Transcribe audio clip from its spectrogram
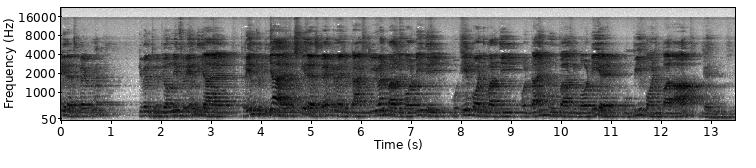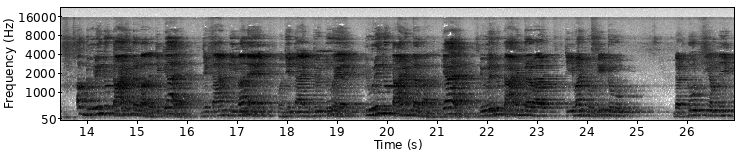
के रेस्पेक्ट में। गिवन फ्रेम जो हमने फ्रेम दिया है फ्रेम जो दिया है, उसके रेस्पेक्ट में जो टाइम टी वन पर जो बॉडी थी, वो ए पॉइंट पर थी और टाइम टू पर जो बॉडी है, वो बी पॉइंट पर आ गई। अब ड्यूरिंग जो टाइम इंटरवल है, ये क्या है? ये टाइम टी वन है और ये टाइम टी टू है। ड्यूरिंग जो टाइम इंटरवल है, क्या है? ड्यूरिंग जो time interval T one two T two the टोट की हमने एक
